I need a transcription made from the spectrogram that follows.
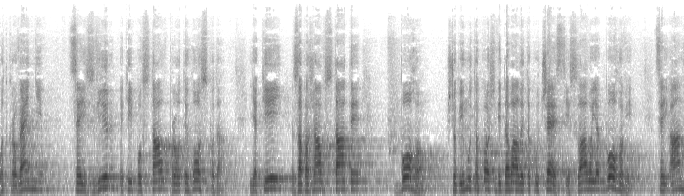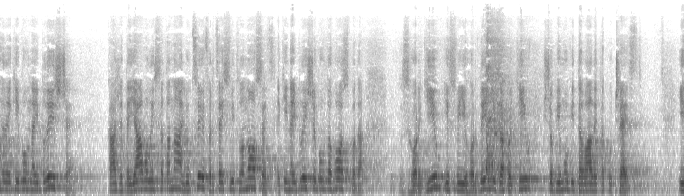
в Откровенні, цей звір, який повстав проти Господа, який забажав стати Богом, щоб йому також віддавали таку честь і славу, як Богові. Цей ангел, який був найближче, каже, диявол і сатана, Люцифер, цей світлоносець, який найближче був до Господа, згордів і в своїй гордині захотів, щоб йому віддавали таку честь. І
